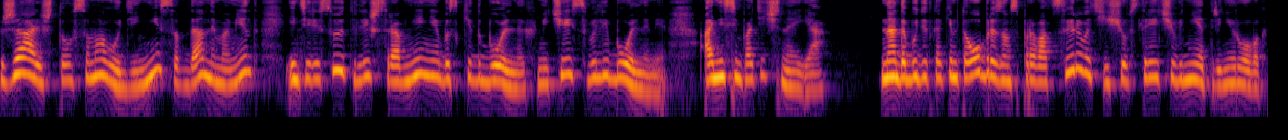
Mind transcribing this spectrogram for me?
Жаль, что самого Дениса в данный момент интересует лишь сравнение баскетбольных мячей с волейбольными, а не симпатичная я. Надо будет каким-то образом спровоцировать еще встречи вне тренировок,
